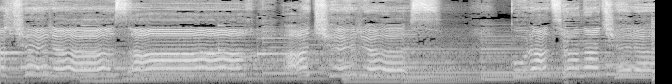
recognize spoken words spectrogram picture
Աչերս, ախ, աչերս Կուրացանա չերս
